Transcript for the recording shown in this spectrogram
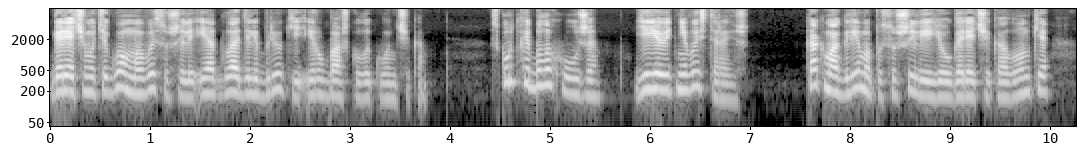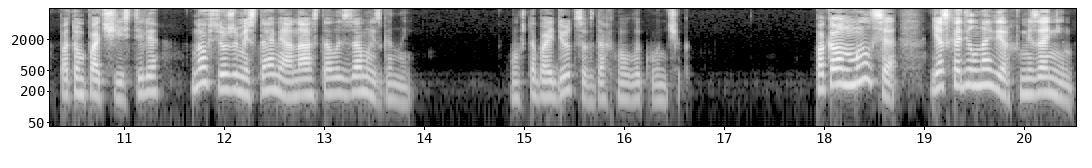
Горячим утюгом мы высушили и отгладили брюки и рубашку Лыкончика. С курткой было хуже. Ее ведь не выстираешь. Как могли, мы посушили ее у горячей колонки, потом почистили, но все же местами она осталась замызганной. «Может, обойдется?» — вздохнул Лыкунчик. Пока он мылся, я сходил наверх, в мезонин,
